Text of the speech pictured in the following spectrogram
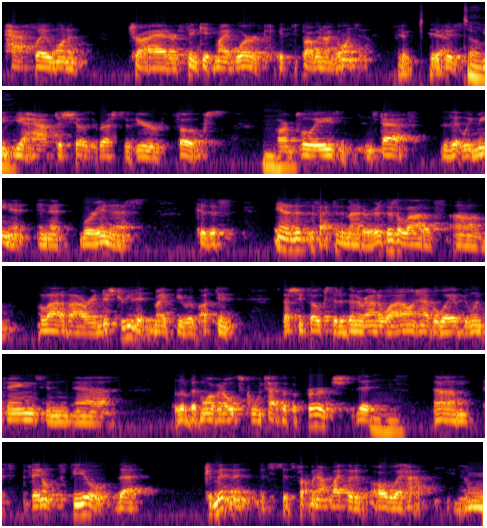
halfway want to try it or think it might work, it's probably not going to yeah, because Totally. you, have to show the rest of your folks, our employees and, staff, that we mean it and that we're in this. Because if you know, the, the fact of the matter is, there's a lot of um, a lot of our industry that might be reluctant, especially folks that have been around a while and have a way of doing things and uh, a little bit more of an old school type of approach. That um, if they don't feel that commitment, it's, it's probably not likely to all the way happen. You know.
